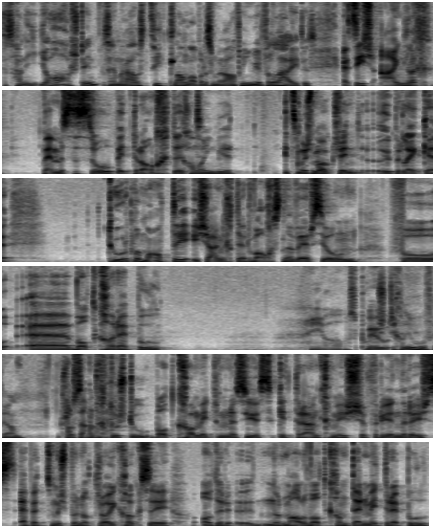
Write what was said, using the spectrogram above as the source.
Das habe ich, ja, stimmt, das haben wir auch eine Zeit lang, aber das haben wir auch irgendwie verleidet. Es ist eigentlich, wenn man es so betrachtet, Kann man irgendwie, jetzt muss man mal überlegen. Turbomate ist eigentlich die Erwachsenenversion von äh, Wodka Red Bull. ja, es dich ein bisschen auf, ja. Schlussendlich tust du Wodka mit einem süßen Getränk mischen. Früher war es eben zum Beispiel noch Troika gewesen, oder äh, normaler Wodka und dann mit Red Bull.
